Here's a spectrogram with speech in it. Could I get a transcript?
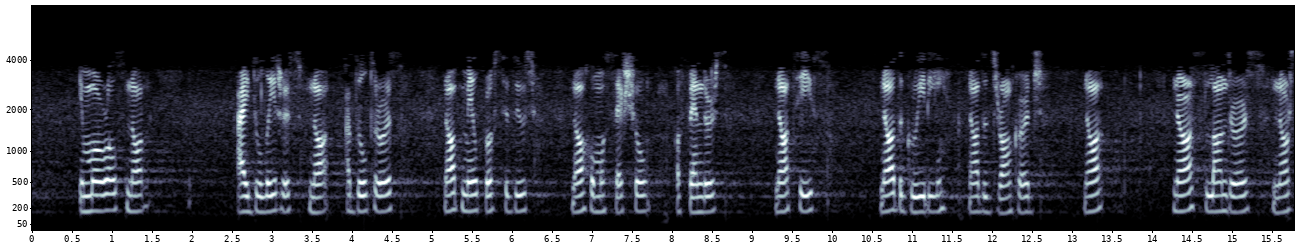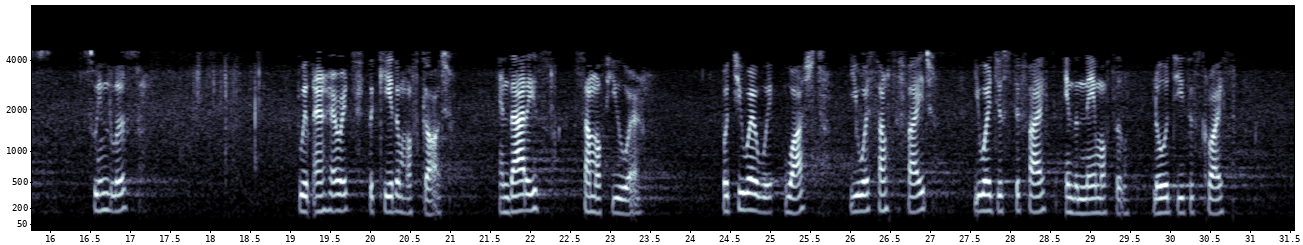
immoral, nor idolaters, nor adulterers, nor male prostitutes, nor homosexual offenders, nor thieves, nor the greedy, nor the drunkard, nor, nor slanderers, nor swindlers will inherit the kingdom of God. And that is some of you were. But you were washed, you were sanctified, you were justified in the name of the Lord Jesus Christ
